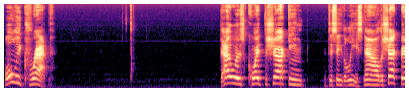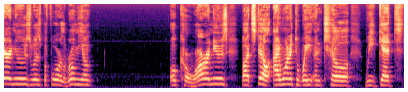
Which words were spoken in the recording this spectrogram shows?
Holy crap. That was quite the shocking, to say the least. Now, the Shaq Barrett news was before the Romeo Okwara news, but still, I wanted to wait until we get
